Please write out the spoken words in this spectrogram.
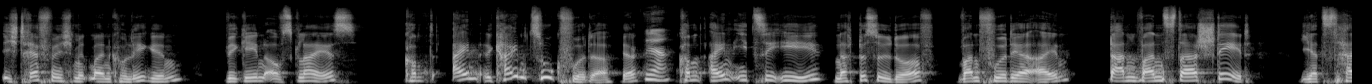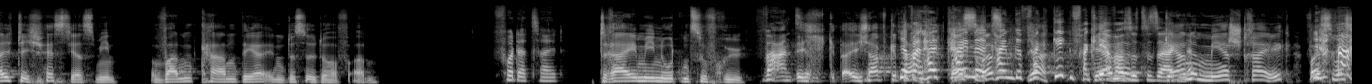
Ich treffe mich mit meinen Kolleginnen. Wir gehen aufs Gleis. Kommt ein, kein Zug fuhr da. Ja? ja. Kommt ein ICE nach Düsseldorf. Wann fuhr der ein? Dann, wann es da steht. Jetzt halte ich fest, Jasmin. Wann kam der in Düsseldorf an? Vor der Zeit drei Minuten zu früh. Wahnsinn. Ich, ich habe gedacht, ja, weil halt keine, kein ja, Gegenverkehr gerne, war sozusagen. Gerne ne? mehr Streik. Weißt du was?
